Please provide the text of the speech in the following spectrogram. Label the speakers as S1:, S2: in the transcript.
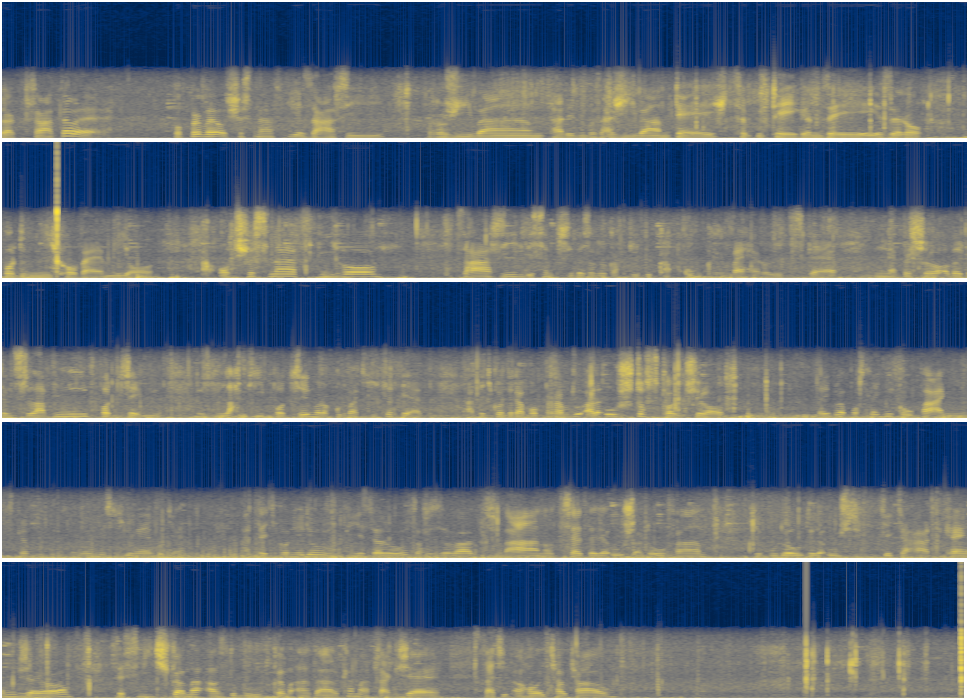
S1: Tak přátelé, poprvé od 16. září prožívám tady, nebo zažívám déšť, jsem u Tegernsee, jezero pod Míchovem, jo. A od 16. září, kdy jsem přivezl do kapky tu kapku krve heroické, nepršelo a byl ten slavný podzim, zlatý podzim roku 2005. A teď teda opravdu, ale už to skončilo. Tady bylo poslední koupání velmi studené vodě. A teď jedu k jezeru zařizovat Vánoce teda už a doufám, že budou teda už s děťátkem, že jo, se svíčkama a s dobrůvkama a s dárkama. Takže zatím ahoj, čau čau.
